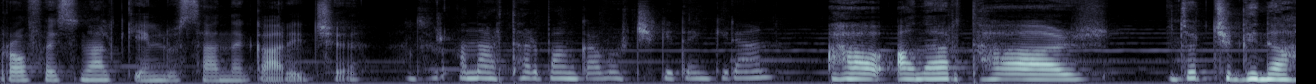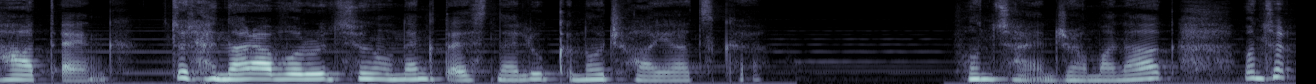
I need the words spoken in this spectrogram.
պրոֆեսիոնալ կին լուսանկարիչը։ Ոնց որ անարդար բան կա, որ չգիտենք իրան։ Հա, անարդար, ոնց որ չգնահատենք։ Ոնց որ հնարավորություն ունենք տեսնելու կնոջ հայացքը ոնց է այն ժամանակ, ոնց որ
